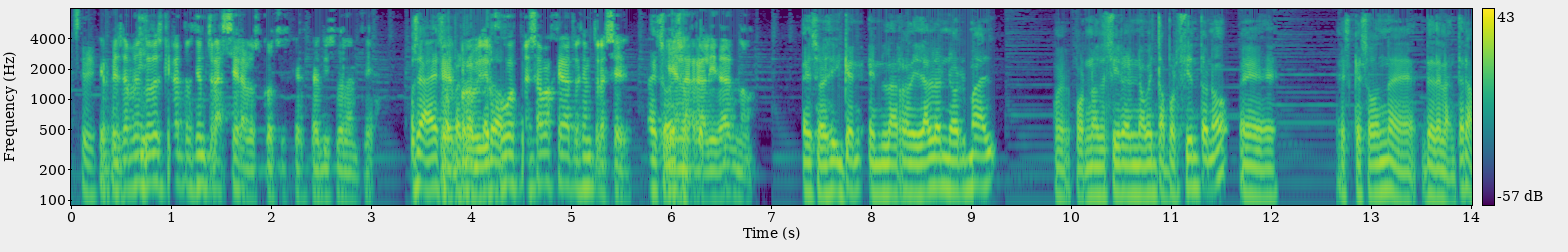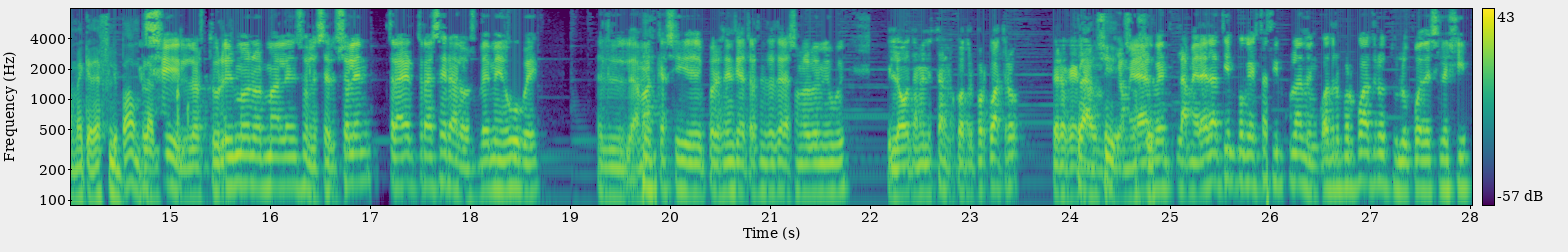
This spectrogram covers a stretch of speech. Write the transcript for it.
Sí. Que pensabas entonces que era tracción trasera los coches, que el piso delantera. O sea, eso, Que por los perdón. videojuegos pensabas que era tracción trasera. Eso, y en la realidad no. Eso es, y que en, en la realidad lo normal, pues, por no decir el 90%, ¿no? Eh, es que son de delantera. Me quedé flipado. En plan, Sí, los turismos normales suelen ser, suelen traer trasera los BMW, el- la marca así de por esencia de tracción trasera son los BMW, y luego también están los 4x4, pero que Claro, la, sí, la, mayoría sí. del- la mayoría del tiempo que está circulando en 4x4 tú lo puedes elegir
